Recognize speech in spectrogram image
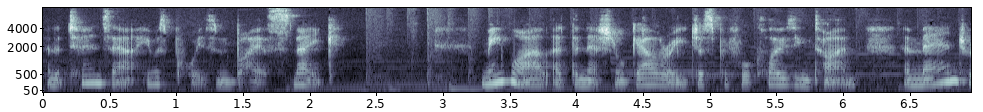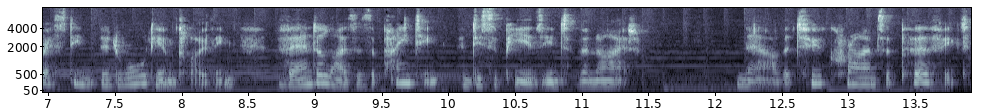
and it turns out he was poisoned by a snake. Meanwhile, at the National Gallery, just before closing time, a man dressed in Edwardian clothing vandalises a painting and disappears into the night. Now, the two crimes are perfect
